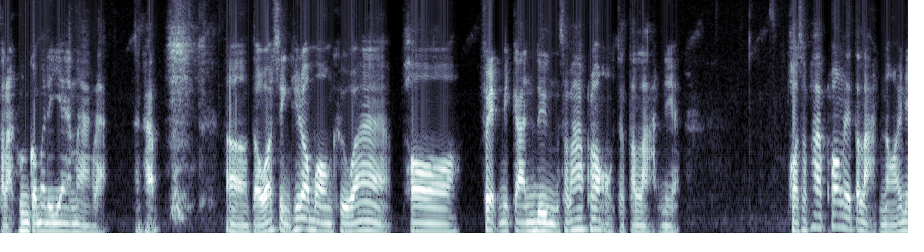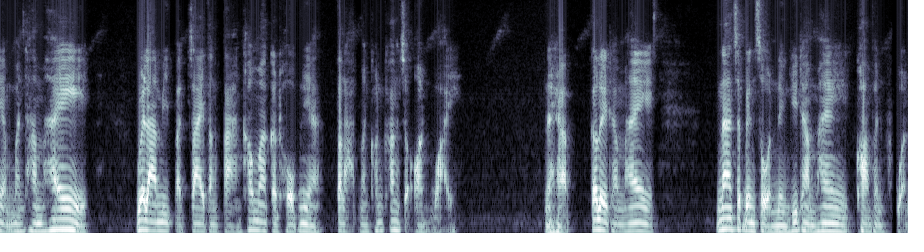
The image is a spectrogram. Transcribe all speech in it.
ตลาดหุ้นก็ไม่ได้แย่มากแล้วนะครับแต่ว่าสิ่งที่เรามองคือว่าพอเฟดมีการดึงสภาพคล่องออกจากตลาดเนี่ยพอสภาพคล่องในตลาดน้อยเนี่ยมันทำให้เวลามีปัจจัยต่างๆ เข้ามากระทบเนี่ยตลาดมันค่อนข้างจะอ่อนไหวนะครับก็เลยทำให้น่าจะเป็นส่วนหนึ่งที่ทำให้ความผันผวน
